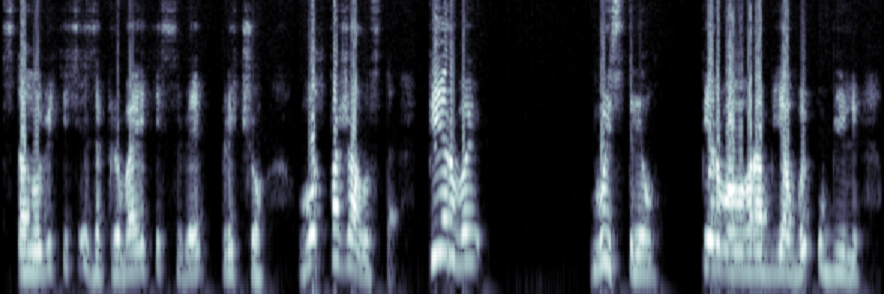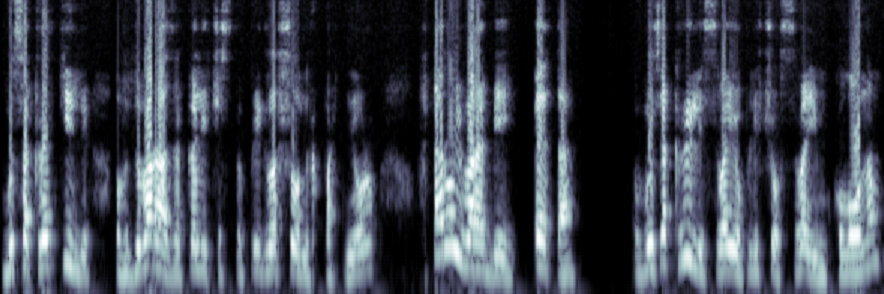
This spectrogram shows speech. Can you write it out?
становитесь и закрываете себе плечо. Вот, пожалуйста, первый выстрел первого воробья вы убили, вы сократили в два раза количество приглашенных партнеров. Второй воробей – это вы закрыли свое плечо своим клоном,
